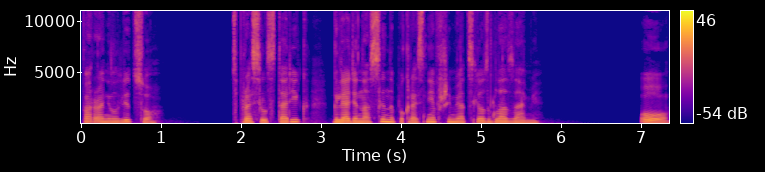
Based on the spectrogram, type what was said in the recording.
поранил лицо? спросил старик, глядя на сына покрасневшими от слез глазами. О,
